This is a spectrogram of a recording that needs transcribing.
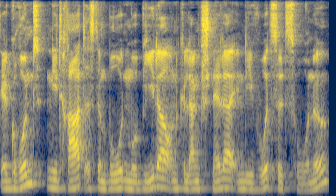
Der Grund, Nitrat ist im Boden mobiler und gelangt schneller in die Wurzelzone.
